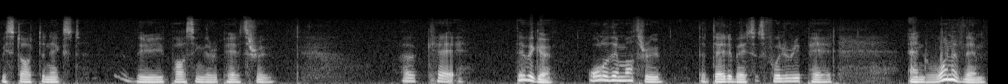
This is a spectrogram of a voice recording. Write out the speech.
we start the next, the passing the repair through. Okay, there we go. All of them are through. The database is fully repaired. And one of them,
